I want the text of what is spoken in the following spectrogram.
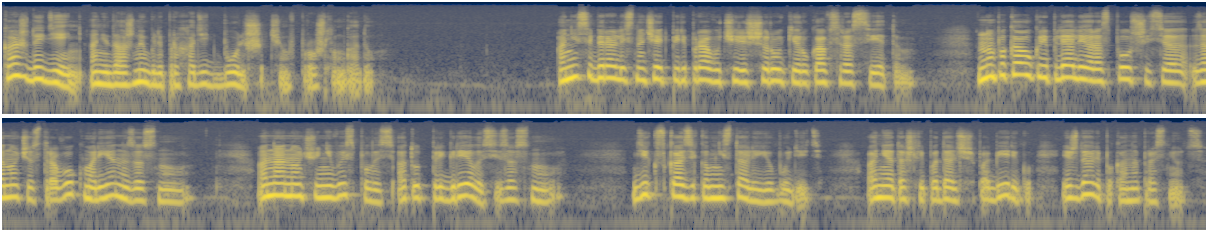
Каждый день они должны были проходить больше, чем в прошлом году. Они собирались начать переправу через широкий рукав с рассветом. Но пока укрепляли расползшийся за ночь островок, Марьяна заснула. Она ночью не выспалась, а тут пригрелась и заснула. Дик с Казиком не стали ее будить. Они отошли подальше по берегу и ждали, пока она проснется.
